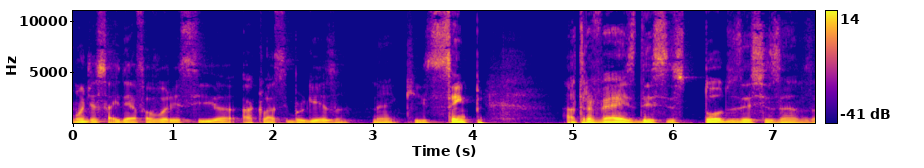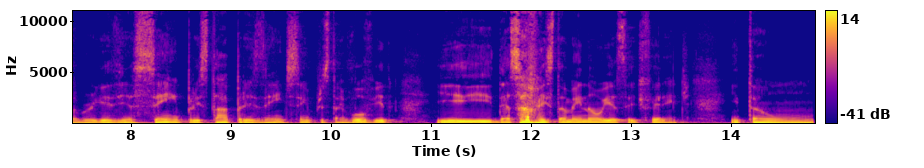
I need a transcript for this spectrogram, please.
onde essa ideia favorecia a classe burguesa, né, que sempre, através desses todos esses anos, a burguesia sempre está presente, sempre está envolvida, e dessa vez também não ia ser diferente. Então,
